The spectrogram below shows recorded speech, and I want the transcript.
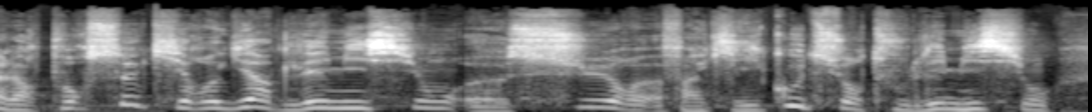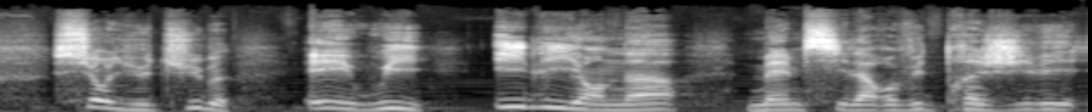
Alors pour ceux qui regardent l'émission euh, sur, enfin qui écoutent surtout l'émission sur YouTube, et oui, il y en a, même si la revue de presse JV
